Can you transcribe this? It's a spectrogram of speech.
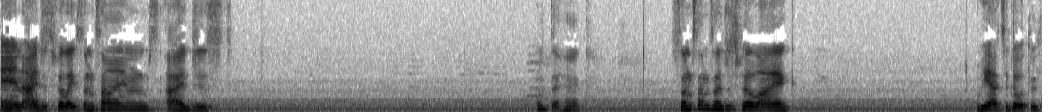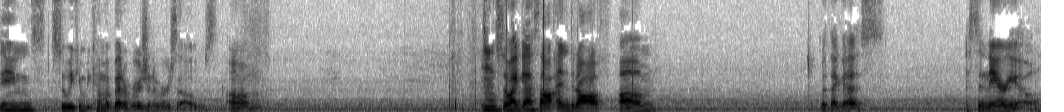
and I just feel like sometimes I just What the heck? Sometimes I just feel like we have to go through things so we can become a better version of ourselves. Um, and so I guess I'll end it off um, with, I guess, a scenario.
